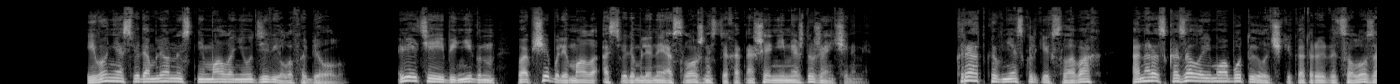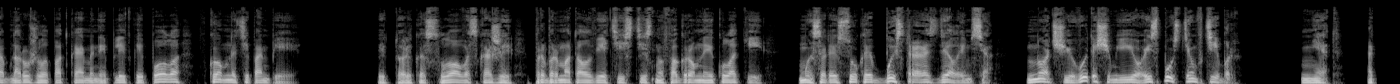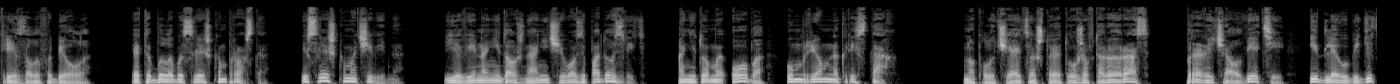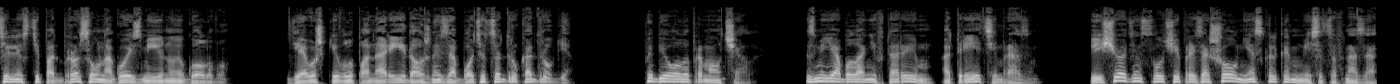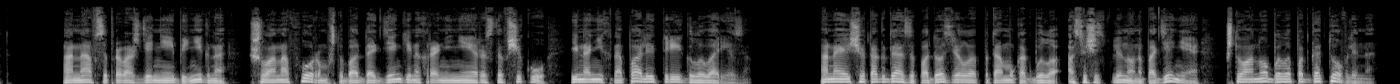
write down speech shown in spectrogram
Его неосведомленность немало не удивила Фабиолу. Вети и Бенигн вообще были мало осведомлены о сложностях отношений между женщинами. Кратко, в нескольких словах, она рассказала ему о бутылочке, которую Децелоза обнаружила под каменной плиткой пола в комнате Помпеи. «Ты только слово скажи», — пробормотал Ветти, стиснув огромные кулаки. «Мы с этой сукой быстро разделаемся. Ночью вытащим ее и спустим в Тибр». «Нет», — отрезала Фабиола. «Это было бы слишком просто и слишком очевидно. Евина не должна ничего заподозрить, а не то мы оба умрем на крестах». «Но получается, что это уже второй раз», — прорычал Ветти и для убедительности подбросил ногой змеиную голову. «Девушки в лупанарии должны заботиться друг о друге». Фабиола промолчала. Змея была не вторым, а третьим разом. Еще один случай произошел несколько месяцев назад. Она в сопровождении Бенигна шла на форум, чтобы отдать деньги на хранение ростовщику, и на них напали три головореза. Она еще тогда заподозрила, потому как было осуществлено нападение, что оно было подготовлено.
